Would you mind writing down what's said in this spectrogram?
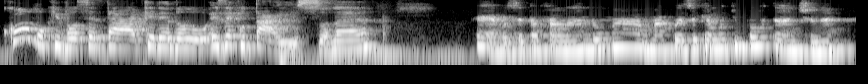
como que você está querendo executar isso, né? É, você está falando uma, uma coisa que é muito importante, né?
